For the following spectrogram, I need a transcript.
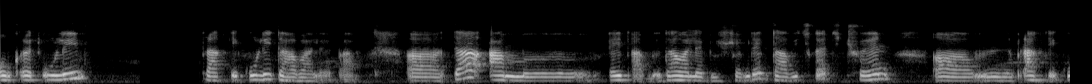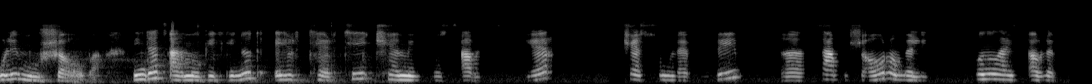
კონკრეტული პრაქტიკული დავალება. და ამ ეტაპ დავალების შემდეგ დავიწყეთ ჩვენ პრაქტიკული მუშაობა. მინდა წარმოგიდგინოთ ერთ-ერთი ჩემი მოსწავლის მიერ შესრულებული სამუშაო, რომელიც ონლაინ სწავლების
